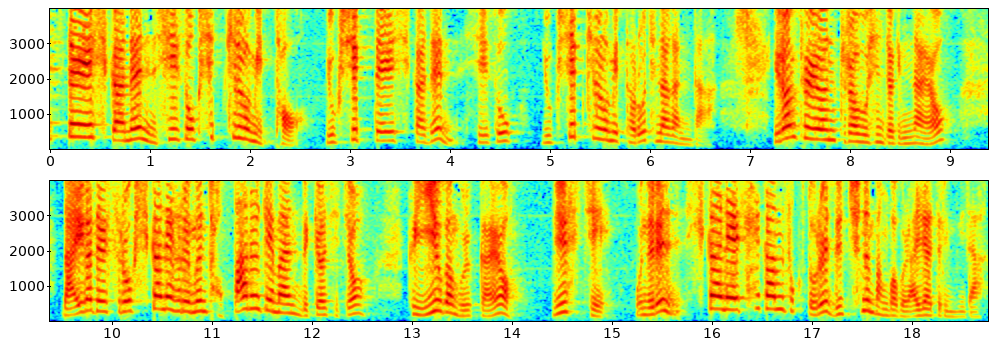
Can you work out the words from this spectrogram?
10대의 시간은 시속 10km, 60대의 시간은 시속 60km로 지나간다. 이런 표현 들어보신 적 있나요? 나이가 들수록 시간의 흐름은 더 빠르게만 느껴지죠. 그 이유가 뭘까요? 뉴스지. 오늘은 시간의 체감 속도를 늦추는 방법을 알려드립니다.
